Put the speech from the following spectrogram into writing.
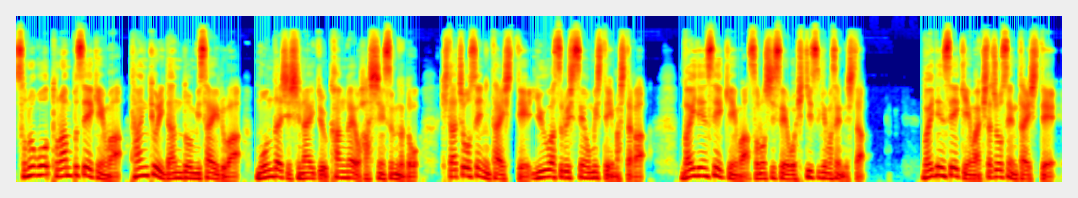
その後、トランプ政権は短距離弾道ミサイルは問題視しないという考えを発信するなど、北朝鮮に対して融和する姿勢を見せていましたが、バイデン政権はその姿勢を引き継げませんでした。バイデン政権は北朝鮮に対して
